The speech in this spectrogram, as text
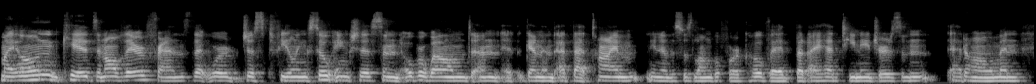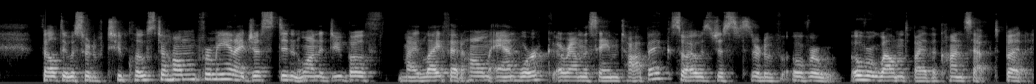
my own kids and all their friends that were just feeling so anxious and overwhelmed. And again, at that time, you know, this was long before COVID, but I had teenagers and at home and felt it was sort of too close to home for me. And i just didn't want to do both my life at home and work around the same topic. So i was just sort of over overwhelmed by the concept. But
